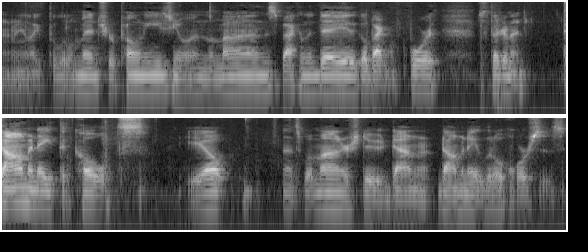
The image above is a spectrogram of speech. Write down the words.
I mean, like the little miniature ponies, you know, in the mines back in the day. They go back and forth. So they're going to dominate the Colts. Yep. That's what miners do. Dom- dominate little horses.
